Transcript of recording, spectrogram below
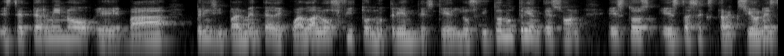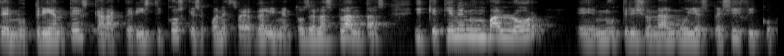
este término eh, va principalmente adecuado a los fitonutrientes, que los fitonutrientes son estos, estas extracciones de nutrientes característicos que se pueden extraer de alimentos de las plantas y que tienen un valor eh, nutricional muy específico.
